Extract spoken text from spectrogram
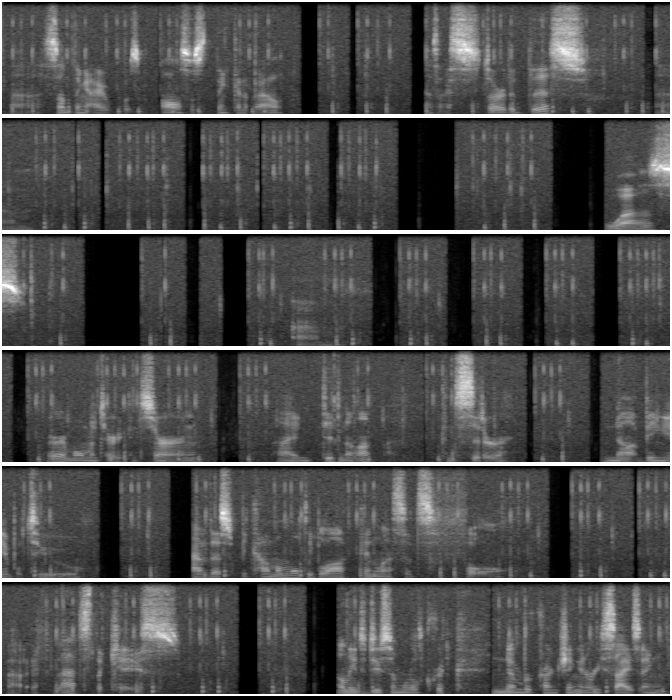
uh, something I was also thinking about as I started this um, was very momentary concern, I did not consider not being able to have this become a multi-block unless it's full. Uh, if that's the case, I'll need to do some real quick number crunching and resizing.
